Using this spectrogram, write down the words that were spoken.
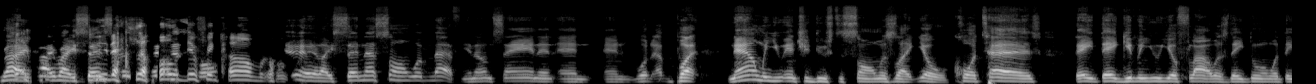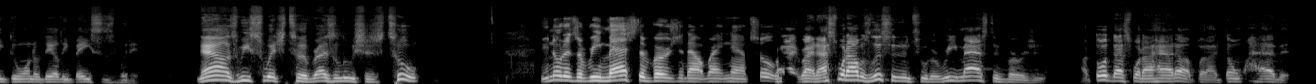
Right, right, right. Send, yeah, that's a whole different convo. Yeah, like send that song with Meth. You know what I'm saying? And and and what? But now when you introduce the song, it's like, yo, Cortez. They they giving you your flowers. They doing what they do on a daily basis with it. Now, as we switch to resolutions two, you know, there's a remastered version out right now too. Right, right. That's what I was listening to, the remastered version. I thought that's what I had up, but I don't have it.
